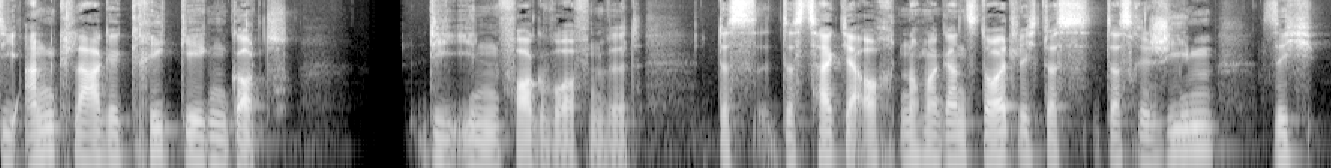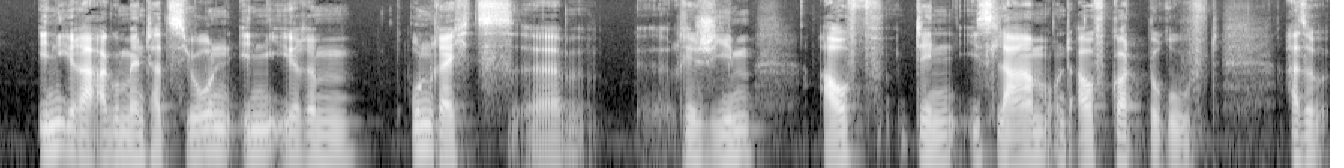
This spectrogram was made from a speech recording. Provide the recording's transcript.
die Anklage Krieg gegen Gott, die ihnen vorgeworfen wird. Das, das zeigt ja auch nochmal ganz deutlich, dass das Regime sich in ihrer Argumentation, in ihrem Unrechtsregime Regime auf den Islam und auf Gott beruft. Also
